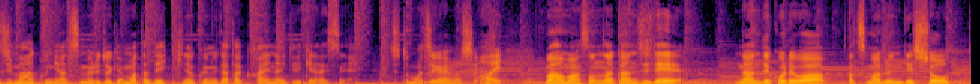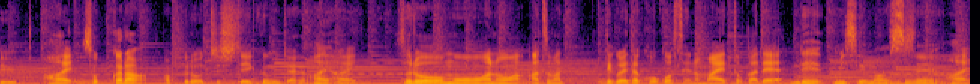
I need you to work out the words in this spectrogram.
じマークに集めるときはまたデッキの組み方変えないといけないですね。ちょっと間違えましたね、はい。まあまあそんな感じでなんでこれは集まるんでしょうっていう。はい。そこからアプローチしていくみたいな、はいはい。それをもうあの集まってくれた高校生の前とかで。で見せますね、はい。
